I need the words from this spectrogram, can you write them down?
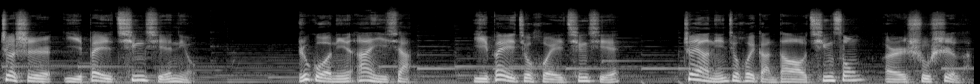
这是椅背倾斜钮。如果您按一下，椅背就会倾斜，这样您就会感到轻松而舒适了。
